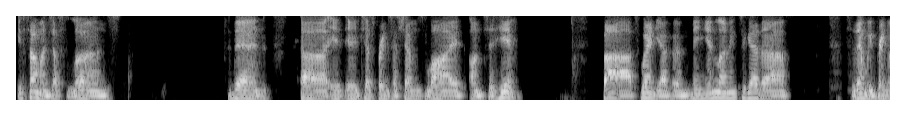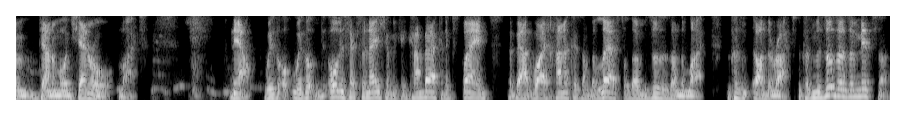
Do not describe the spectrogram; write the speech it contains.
if someone just learns, then it, it just brings Hashem's light onto him but when you have a minyan learning together, so then we bring them down a more general light. Now, with with all this explanation, we can come back and explain about why Hanukkah is on the left, although mezuzah is on the right, because on the right, because mezuzah is a mitzvah,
